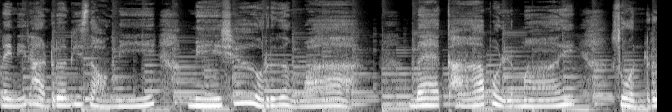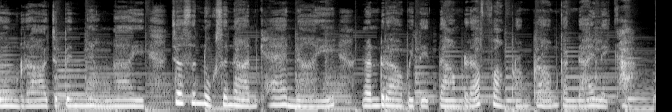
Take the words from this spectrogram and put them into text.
ในนิทานเรื่องที่สองนี้ มีชื่อเรื่องว่าแม่ค้าผลไม้ ส่วนเรื่องราวจะเป็นยังไง จะสนุกสนานแค่ไหน งั้นเราไปติดตามรับฟังพร้อม ๆ กันได้เลยค่ะ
